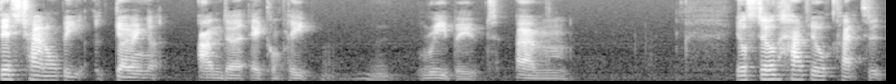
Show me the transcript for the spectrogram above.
This channel will be going under a complete reboot. Um, You'll still have your collected.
